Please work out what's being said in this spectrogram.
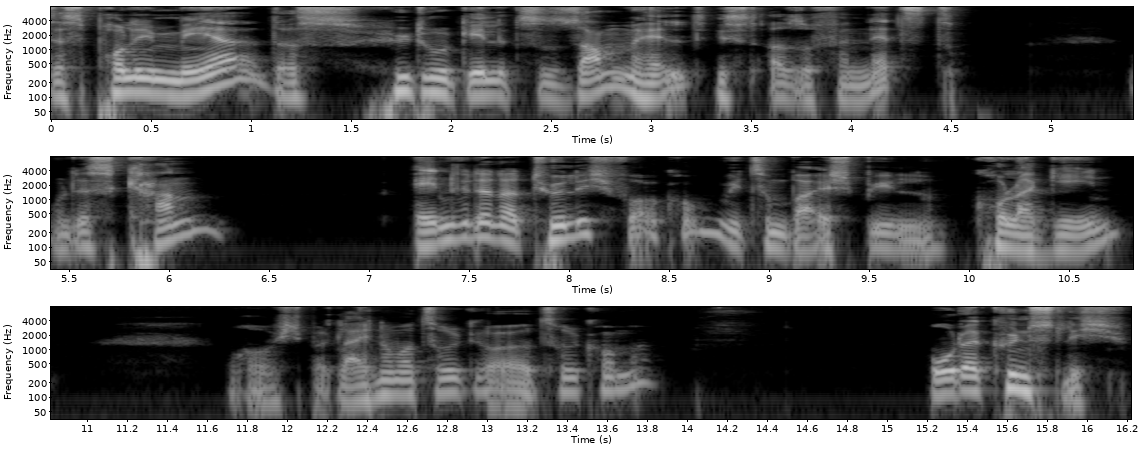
Das Polymer, das Hydrogele zusammenhält, ist also vernetzt. Und es kann entweder natürlich vorkommen, wie zum Beispiel Kollagen, worauf ich gleich nochmal zurück, äh, zurückkomme, oder künstlich.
